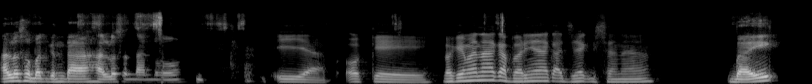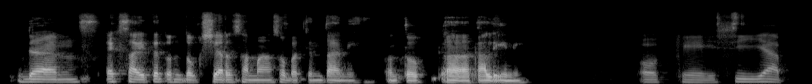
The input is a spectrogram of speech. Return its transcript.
Halo Sobat Genta, halo Sentanu. Iya, oke. Okay. Bagaimana kabarnya Kak Jack di sana? Baik dan excited untuk share sama Sobat Genta nih untuk uh, kali ini. Oke, siap.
